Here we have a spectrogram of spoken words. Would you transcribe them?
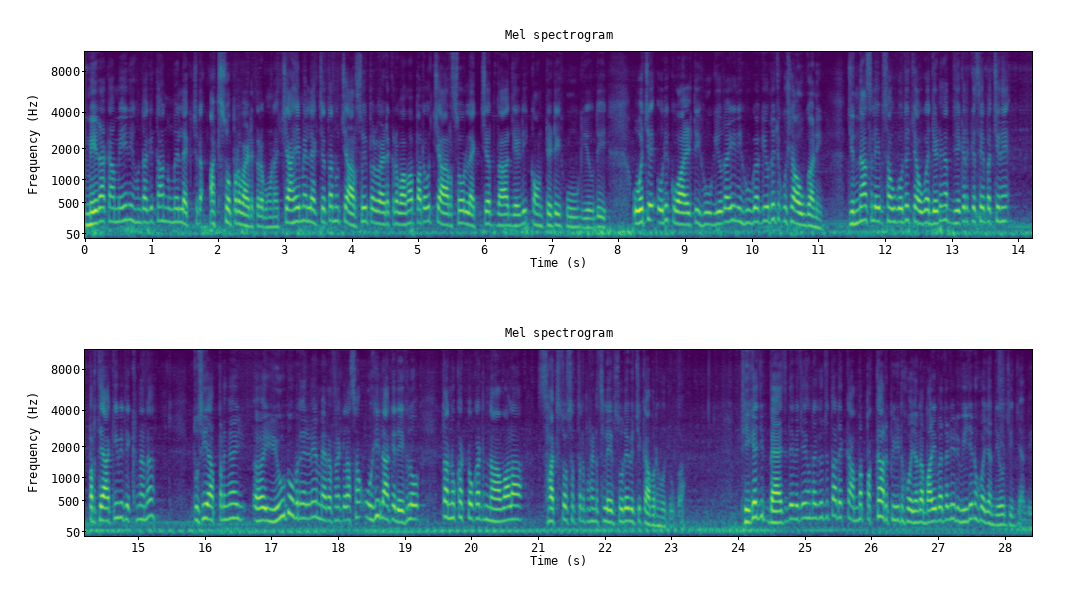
ਮੇਰਾ ਕੰਮ ਇਹ ਨਹੀਂ ਹੁੰਦਾ ਕਿ ਤੁਹਾਨੂੰ ਮੈਂ ਲੈਕਚਰ 800 ਪ੍ਰੋਵਾਈਡ ਕਰਵਾਉਣਾ, ਚਾਹੇ ਮੈਂ ਲੈਕਚਰ ਤੁਹਾਨੂੰ 400 ਹੀ ਪ੍ਰੋਵਾਈਡ ਕਰਵਾਵਾਂ, ਪਰ ਉਹ 400 ਲੈਕਚਰ ਦਾ ਜਿਹੜੀ ਕੁਆਂਟੀਟੀ ਹੋਊਗੀ ਉਹਦੀ, ਉਹ 'ਚ ਉਹਦੀ ਕੁਆਲਿਟੀ ਹੋਊਗੀ, ਉਹਦਾ ਇਹ ਨਹੀਂ ਹੋਊਗਾ ਕਿ ਉਹਦੇ 'ਚ ਕੁਝ ਆਊਗਾ ਨਹੀਂ। ਜਿੰਨਾ ਸਿਲੇਬਸ ਆਊਗਾ, ਉਹਦੇ 'ਚ ਆਊਗਾ। ਜਿਹੜੀਆਂ ਜੇਕਰ ਕਿਸੇ ਬੱਚੇ ਨੇ ਪ੍ਰਤਿਆਕੀ ਵੀ ਦੇਖਣਾ ਨਾ ਤੁਸੀਂ ਆਪਣੀਆਂ ਅ, YouTube ਦੀਆਂ ਜਿਹੜੀਆਂ ਮੈਰਾਥਨ ਕਲਾਸਾਂ ਉਹੀ ਲਾ ਕੇ ਦੇਖ ਲਓ ਤੁਹਾਨੂੰ ਘੱਟੋ ਘੱਟ ਨਾਂ ਵਾਲਾ 60 ਤੋਂ 70% ਸਿਲੇਬਸ ਉਹਦੇ ਵਿੱਚ ਕਵਰ ਹੋ ਜਾਊਗਾ। ਠੀਕ ਹੈ ਜੀ? ਬੈਚ ਦੇ ਵਿੱਚ ਇਹ ਹੁੰਦਾ ਕਿ ਉਹ ਤੁਹਾਡੇ ਕੰਮ ਪੱਕਾ ਰਿਪੀਟ ਹੋ ਜਾਂਦਾ ਬਾਰੀ ਤੁਹਾਡੀ ਰਿਵੀਜ਼ਨ ਹੋ ਜਾਂਦੀ ਉਹ ਚੀਜ਼ਾਂ ਦੀ।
